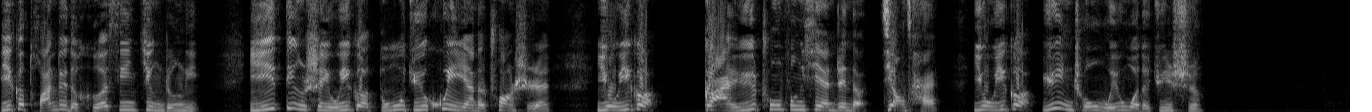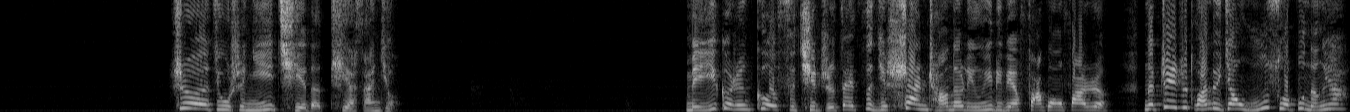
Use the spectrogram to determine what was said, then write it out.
一个团队的核心竞争力，一定是有一个独具慧眼的创始人，有一个敢于冲锋陷阵的将才，有一个运筹帷幄的军师。这就是你企业的铁三角。每一个人各司其职，在自己擅长的领域里边发光发热，那这支团队将无所不能呀。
